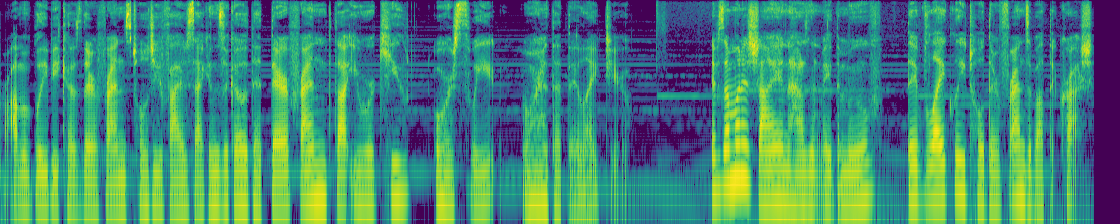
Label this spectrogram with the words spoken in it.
Probably because their friends told you five seconds ago that their friend thought you were cute or sweet or that they liked you. If someone is shy and hasn't made the move, they've likely told their friends about the crush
